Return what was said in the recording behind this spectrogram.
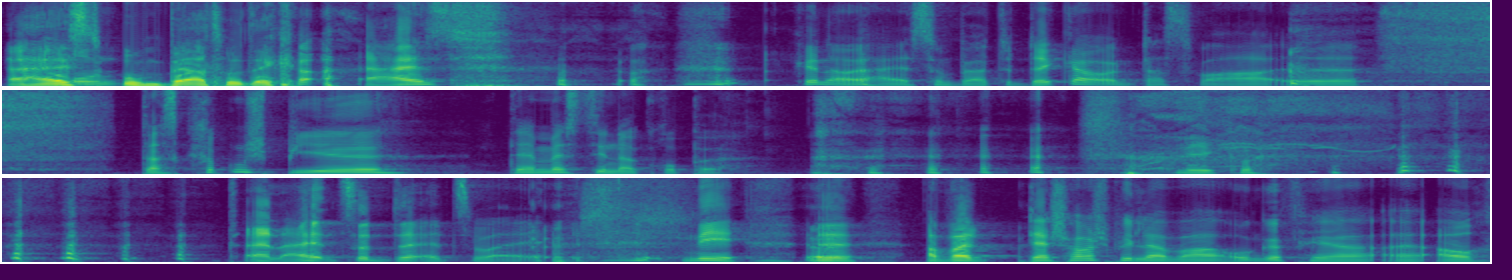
er heißt und- Umberto Decker. Er heißt, genau, er heißt Umberto Decker und das war äh, das Krippenspiel der Messdiener-Gruppe. nee, Teil 1 und Teil 2. Nee, äh, aber der Schauspieler war ungefähr äh, auch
